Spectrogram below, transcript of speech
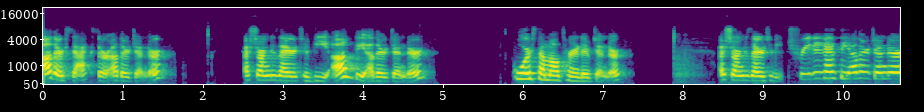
other sex or other gender, a strong desire to be of the other gender, or some alternative gender, a strong desire to be treated as the other gender,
